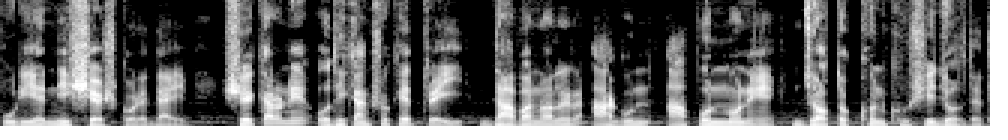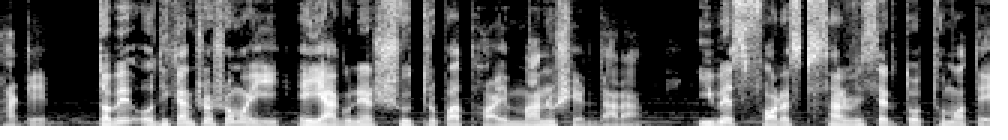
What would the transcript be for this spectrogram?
পুড়িয়ে নিঃশেষ করে দেয়। সে কারণে অধিকাংশ ক্ষেত্রেই দাবানলের আগুন আপন মনে যতক্ষণ খুশি জ্বলতে থাকে। তবে অধিকাংশ সময়ই এই আগুনের সূত্রপাত হয় মানুষের দ্বারা। ইউএস ফরেস্ট সার্ভিসের তথ্যমতে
